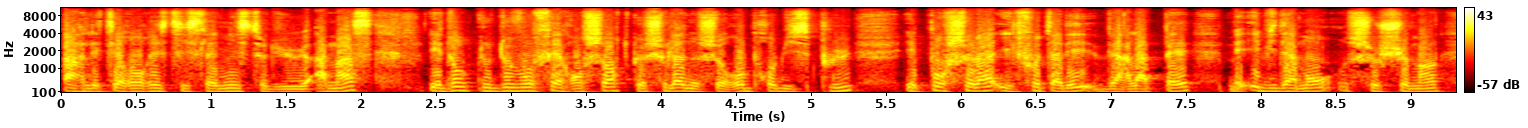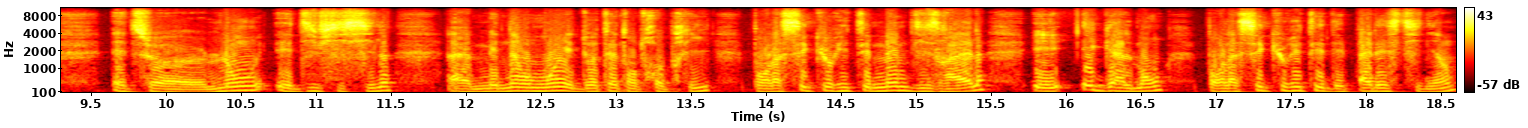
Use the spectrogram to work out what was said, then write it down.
par les terroristes islamistes du Hamas. Et donc nous devons faire en sorte que cela ne se reproduise plus. Et pour cela, il faut aller vers la paix. Mais évidemment, ce chemin est long et difficile. mais néanmoins, il doit être entrepris pour la sécurité sécurité même d'Israël et également pour la sécurité des Palestiniens,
